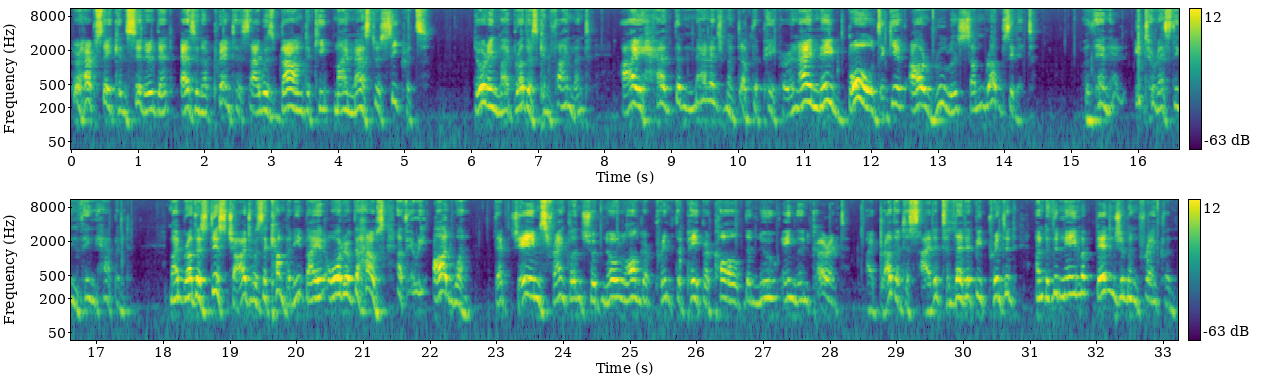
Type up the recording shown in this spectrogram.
Perhaps they considered that as an apprentice I was bound to keep my master's secrets. During my brother's confinement, I had the management of the paper, and I made bold to give our rulers some rubs in it. Then an interesting thing happened. My brother's discharge was accompanied by an order of the House, a very odd one, that James Franklin should no longer print the paper called the New England Courant. My brother decided to let it be printed under the name of Benjamin Franklin.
